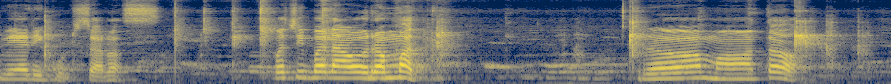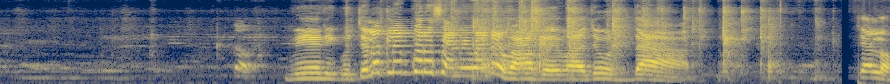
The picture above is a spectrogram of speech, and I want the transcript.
વેરી ગુડ સરસ. પછી બનાવો રમત. રમત. વેરી ગુડ ચલો ક્લેપ કરો સામે માટે વાહ ભાઈ, વાહ, જોરદાર. ચલો,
